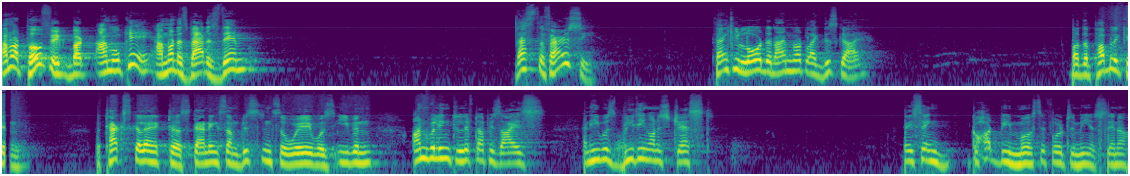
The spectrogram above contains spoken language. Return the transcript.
I'm not perfect, but I'm okay. I'm not as bad as them. That's the Pharisee. Thank you, Lord, that I'm not like this guy. But the publican the tax collector, standing some distance away, was even unwilling to lift up his eyes, and he was beating on his chest. And he's saying, God, be merciful to me, a sinner.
